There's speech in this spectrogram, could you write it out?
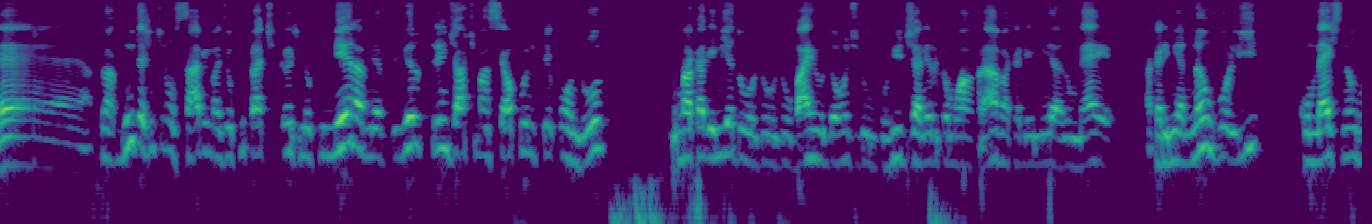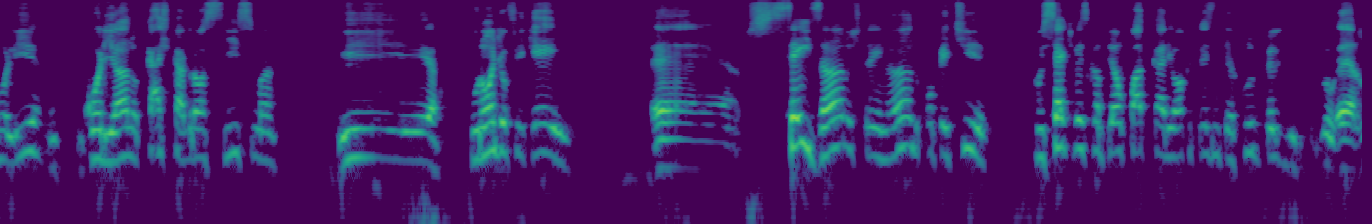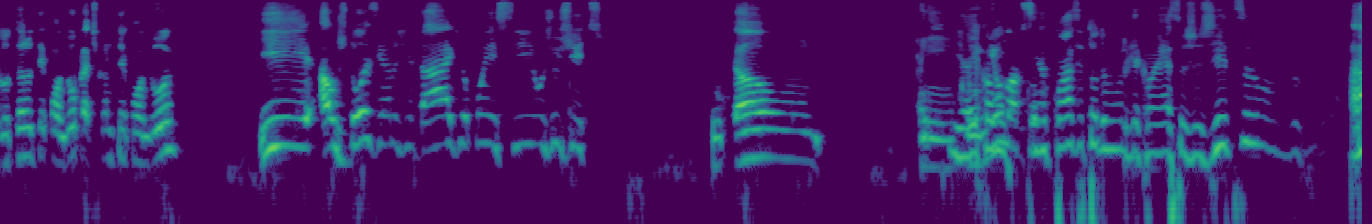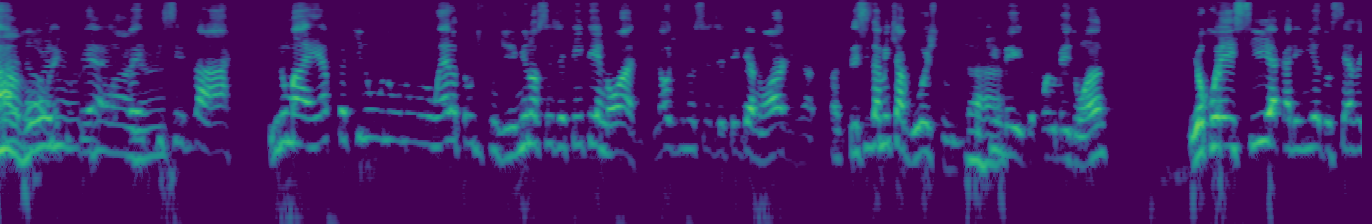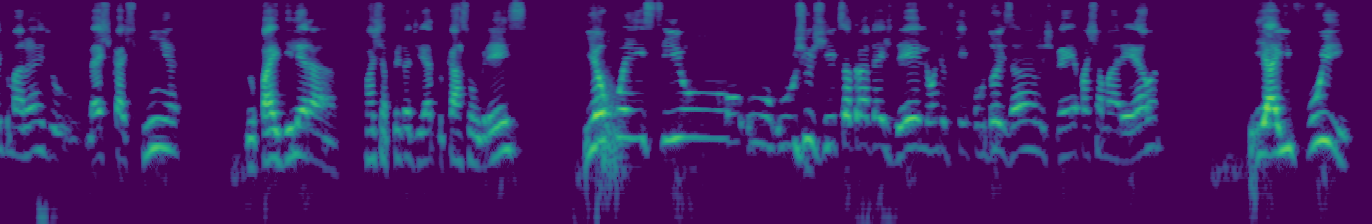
É, pra- muita gente não sabe, mas eu fui praticante. Meu primeira, meu primeiro treino de arte marcial foi no Taekwondo, uma academia do, do, do bairro de onde, do Rio de Janeiro que eu morava, academia no Meia, academia Não Roli, com o mestre Não Roli, um coreano, casca grossíssima. E por onde eu fiquei é, seis anos treinando, competi, fui sete vezes campeão, quatro carioca, três interclube, pelo- é, lutando taekwondo, praticando taekwondo. E aos 12 anos de idade eu conheci o jiu-jitsu. Então, em, E aí, em como, 1900 como quase todo mundo que conhece o jiu-jitsu, Ah, amarrou não, e é não, e é- não larga, né? eficiência da arte. E numa época que não, não, não era tão difundido. Em 1989, final de 1989, precisamente agosto, um pouquinho meio, depois do meio do ano, e eu conheci a academia do César Guimarães, o mestre Casquinha, que o pai dele era faixa preta direto do Carson Grace. E eu conheci o, o, o jiu-jitsu através dele, onde eu fiquei por dois anos, ganhei a faixa amarela. E aí fui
